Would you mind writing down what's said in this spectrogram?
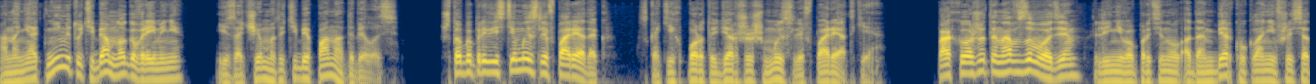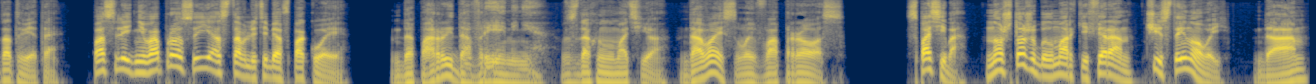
Она не отнимет у тебя много времени. И зачем это тебе понадобилось? Чтобы привести мысли в порядок. С каких пор ты держишь мысли в порядке? Похоже, ты на взводе, лениво протянул Адамберг, уклонившись от ответа. Последний вопрос, и я оставлю тебя в покое. «До поры до времени», — вздохнул Матье. «Давай свой вопрос». «Спасибо. Но что же был марки Ферран, чистый и новый? Да,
